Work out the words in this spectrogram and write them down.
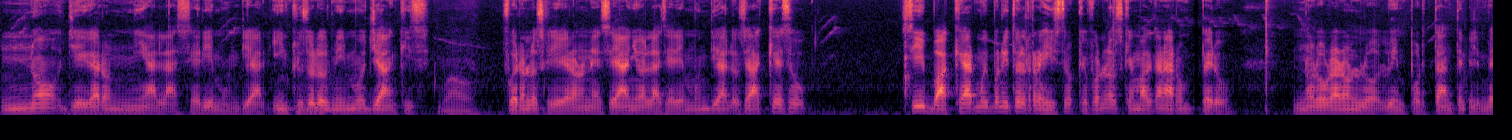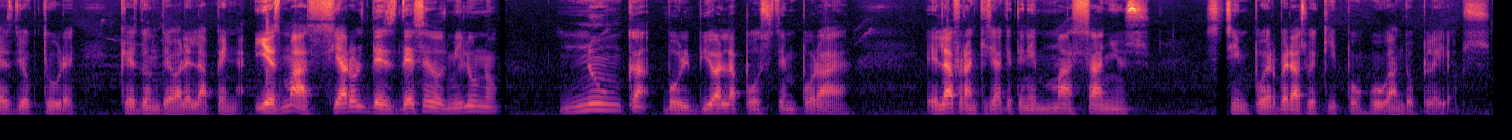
no llegaron ni a la Serie Mundial. Incluso los mismos Yankees Wow. fueron los que llegaron ese año a la Serie Mundial. O sea que eso, sí, va a quedar muy bonito el registro, que fueron los que más ganaron, pero no lograron lo, lo importante en el mes de octubre, que es donde vale la pena. Y es más, Seattle desde ese 2001 nunca volvió a la postemporada. Es la franquicia que tiene más años sin poder ver a su equipo jugando playoffs.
